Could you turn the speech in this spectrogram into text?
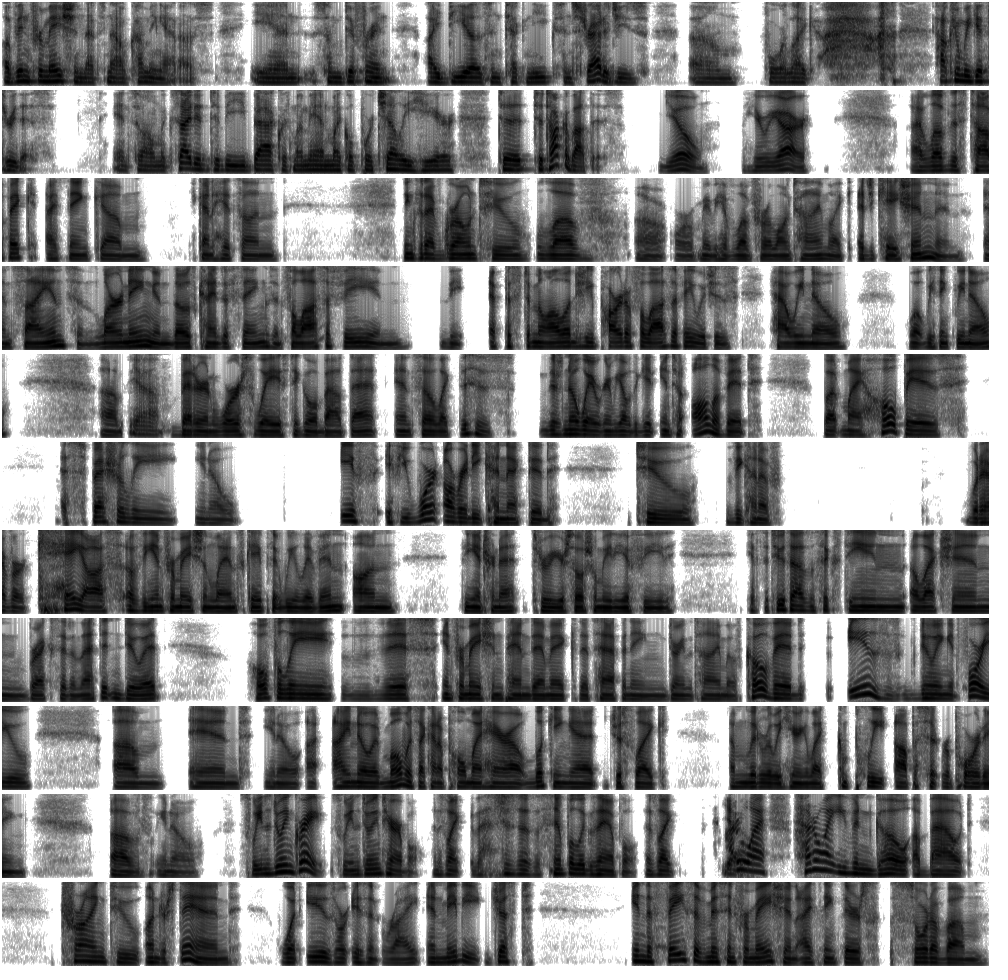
of information that's now coming at us and some different ideas and techniques and strategies um, for like how can we get through this? And so i'm excited to be back with my man michael porcelli here to to talk about this. Yo here we are. I love this topic. I think um it kind of hits on things that I've grown to love, uh, or maybe have loved for a long time, like education and and science and learning and those kinds of things, and philosophy and the epistemology part of philosophy, which is how we know what we think we know. Um, yeah, better and worse ways to go about that. And so, like, this is there's no way we're going to be able to get into all of it, but my hope is, especially you know if if you weren't already connected to the kind of whatever chaos of the information landscape that we live in on the internet through your social media feed if the 2016 election brexit and that didn't do it hopefully this information pandemic that's happening during the time of covid is doing it for you. Um, and you know I, I know at moments i kind of pull my hair out looking at just like i'm literally hearing like complete opposite reporting of you know sweden's doing great sweden's doing terrible and it's like that's just as a simple example it's like yeah. how do i how do i even go about trying to understand what is or isn't right and maybe just in the face of misinformation i think there's sort of um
